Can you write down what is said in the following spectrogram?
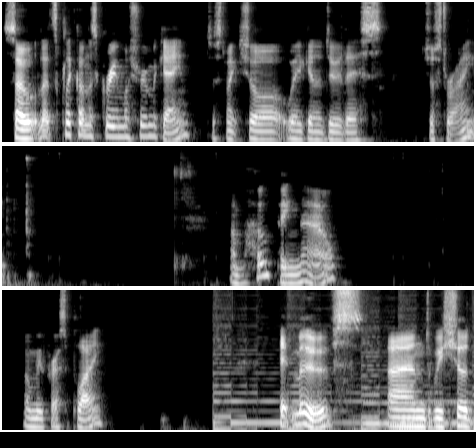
So let's click on this green mushroom again, just to make sure we're going to do this just right. I'm hoping now, when we press play, it moves and we should...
